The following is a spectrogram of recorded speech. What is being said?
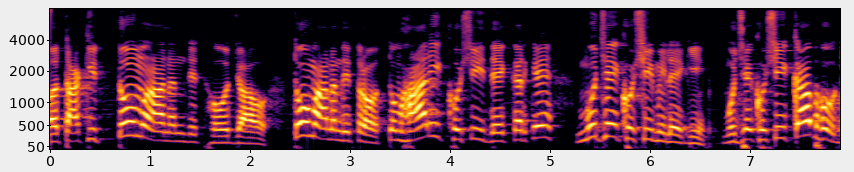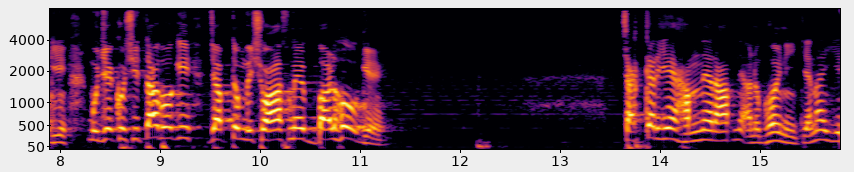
और ताकि तुम आनंदित हो जाओ। तुम आनंदित रहो। तुम्हारी खुशी देख करके मुझे खुशी मिलेगी। मुझे खुशी कब होगी? मुझे खुशी तब होगी जब तुम विश्वास में बढ़ोगे। चक्कर ये हमने और आपने अनुभव नहीं किया ना, ये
